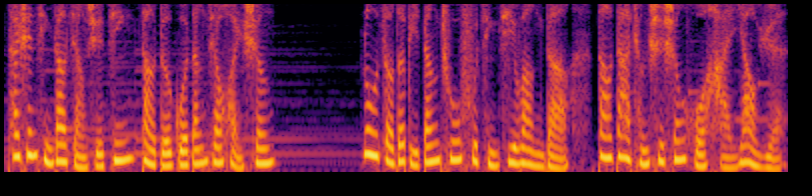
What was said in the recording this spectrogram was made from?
他申请到奖学金到德国当交换生，路走得比当初父亲寄望的到大城市生活还要远。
